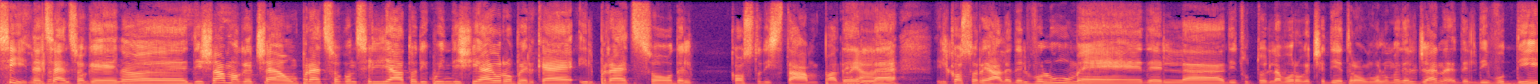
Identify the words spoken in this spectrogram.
sì, nel senso che no, diciamo che c'è un prezzo consigliato di 15 euro perché è il prezzo del costo di stampa, del, il costo reale del volume, del, di tutto il lavoro che c'è dietro a un volume del genere, del DVD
